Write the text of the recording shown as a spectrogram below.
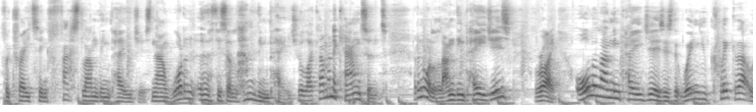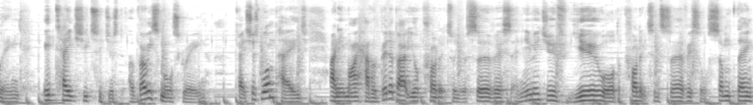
for creating fast landing pages. Now, what on earth is a landing page? You're like, I'm an accountant. I don't know what a landing page is. Right, all a landing page is is that when you click that link, it takes you to just a very small screen Okay, it's just one page and it might have a bit about your product or your service, an image of you or the product and service or something,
